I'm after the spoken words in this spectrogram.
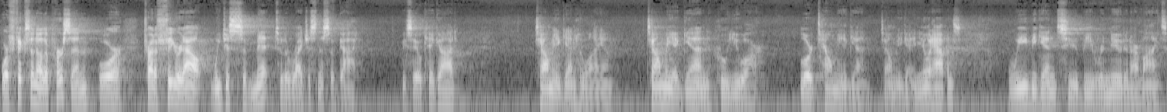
or fix another person or try to figure it out, we just submit to the righteousness of God. We say, okay, God, tell me again who I am. Tell me again who you are. Lord, tell me again. Tell me again. And you know what happens? We begin to be renewed in our minds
